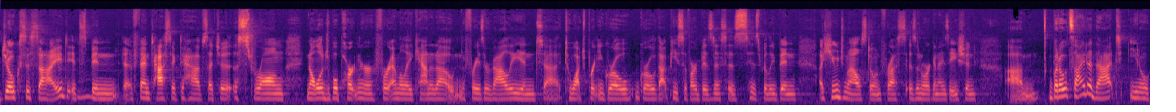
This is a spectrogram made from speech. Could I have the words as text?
jokes aside, it's mm-hmm. been uh, fantastic to have such a, a, strong, knowledgeable partner for MLA Canada out in the Fraser Valley, and uh, to watch Brittany grow grow that piece of our business has has really been a huge milestone for us as an organization. Um, but outside of that, you know,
